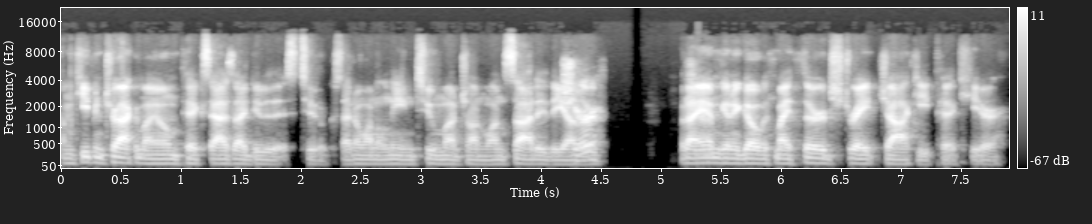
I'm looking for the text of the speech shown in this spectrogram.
I'm keeping track of my own picks as I do this too, because I don't want to lean too much on one side or the Sure. other. But I am going to go with my third straight jockey pick here.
